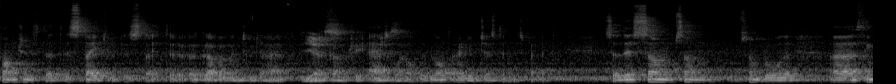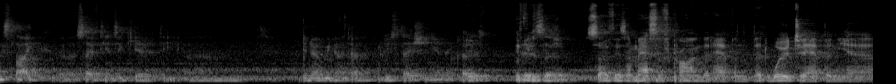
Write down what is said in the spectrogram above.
functions that a state would a state a, a government would have in the country as Yes. well, not only just a municipality. So there's some some some broader uh, things like uh, safety and security. Um, you know, we don't have a police station here. They closed. If there's a, so if there's a massive crime that happened that were to happen here,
